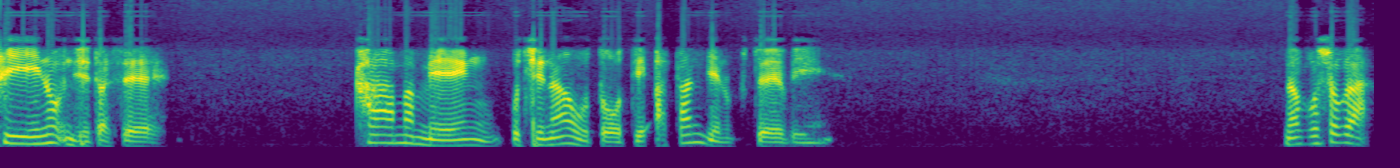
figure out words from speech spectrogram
フィーの自他性、カーマメン、うちなうとてあたんでのくとやびん。なこそが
